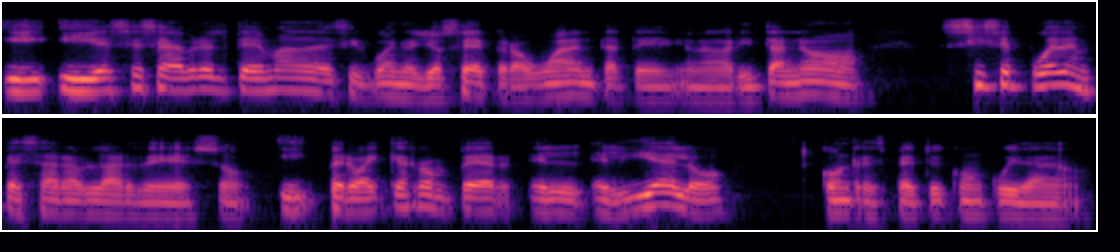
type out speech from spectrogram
Y, ese se abre el tema de decir, bueno, yo sé, pero aguántate, ahorita no. sí se puede empezar a hablar de eso, y, pero hay que romper el, hielo con respeto y con cuidado.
